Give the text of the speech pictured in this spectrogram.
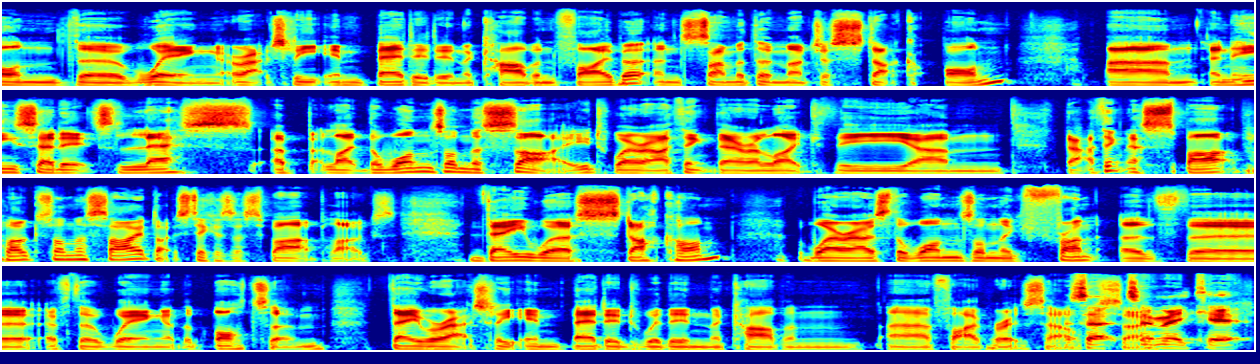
on the wing are actually embedded in the carbon fiber and some of them are just stuck on um, and he said it's less uh, like the ones on the side where i think there are like the um, that i think there's spark plugs on the side like stickers of spark plugs they were stuck on whereas the ones on the front of the of the wing at the bottom they were actually embedded within the carbon uh, fiber itself that so. to make it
